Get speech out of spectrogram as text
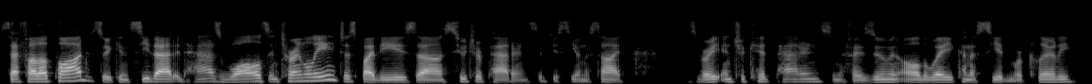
cephalopod. So you can see that it has walls internally just by these uh, suture patterns that you see on the side. It's very intricate patterns. And if I zoom in all the way, you kind of see it more clearly.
